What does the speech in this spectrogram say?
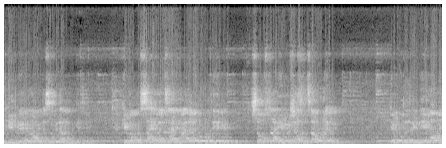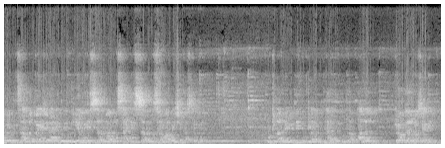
ही प्रेरणा आम्ही त्या संविधानात घेतली. की फक्त साहेबांचा आणि माझ्या हे संस्था आणि प्रशासन चालू नये हे कुठेतरी नियमावलीवरती चाललं पाहिजे आणि ते नियम हे सर्वांसाठी सर्वसमावेशक असले पाहिजे. कुठला व्यक्ती कुठला विद्यार्थी कुठला पालक किंवा कर्मचारी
